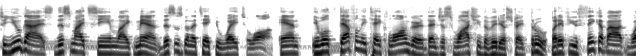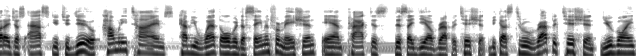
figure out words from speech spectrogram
to you guys, this might seem like, man, this is going to take you way too long. And it will definitely take longer than just watching the video straight through. But if you think about what I just asked you to do, how many times have you went over the same information and practiced this idea of repetition? Because through repetition, you're going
